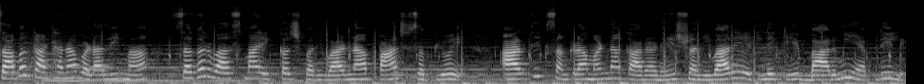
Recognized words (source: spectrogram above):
સાબરકાંઠાના વડાલીમાં સગરવાસમાં એક જ પરિવારના પાંચ સભ્યોએ આર્થિક સંકળામણના કારણે શનિવારે એટલે કે બારમી એપ્રિલે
